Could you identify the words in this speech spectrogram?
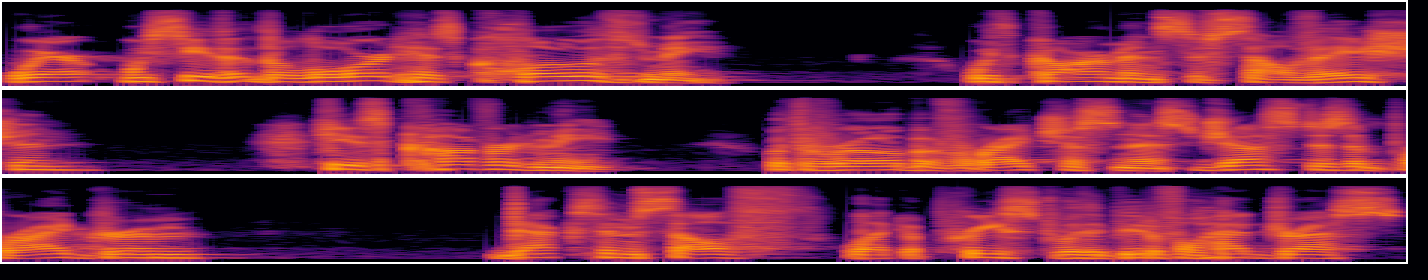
where we see that the Lord has clothed me with garments of salvation. He has covered me with a robe of righteousness, just as a bridegroom decks himself like a priest with a beautiful headdress,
